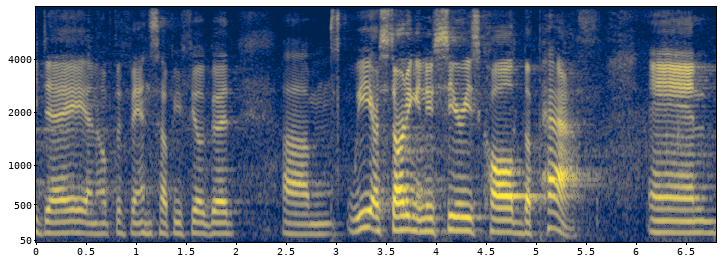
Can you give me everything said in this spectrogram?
Day and hope the fans help you feel good. Um, we are starting a new series called The Path. And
